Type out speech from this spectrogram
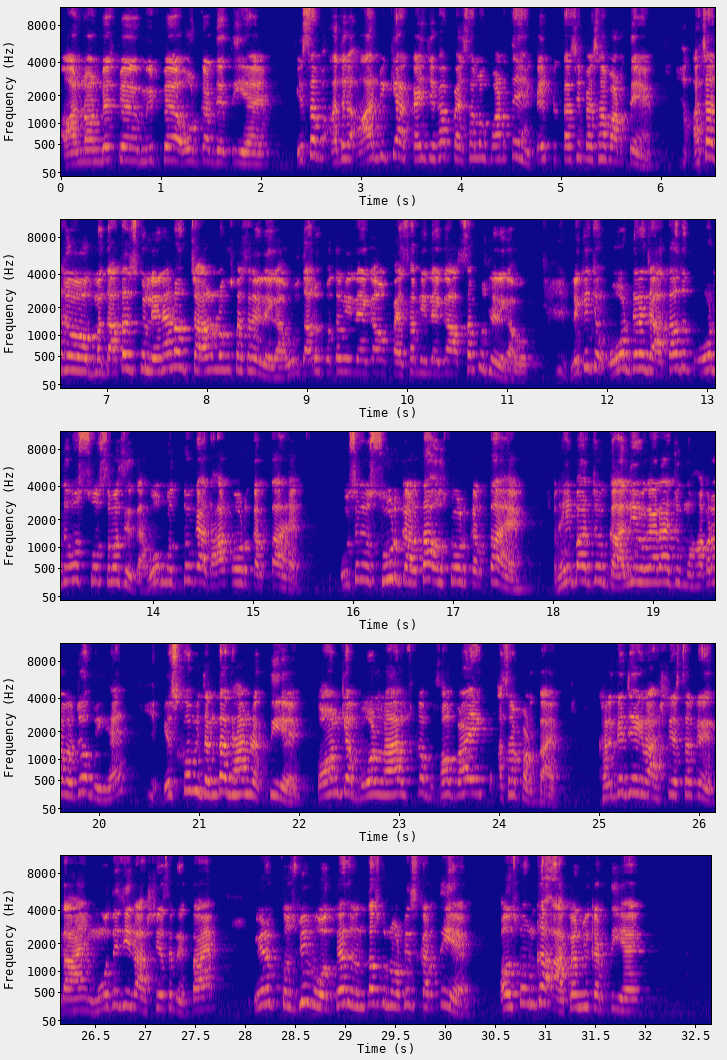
और नॉनवेज पे मीट पे वोट कर देती है। ये सब आज भी क्या, कई जगह पैसा लोग बांटते हैं, कई प्रत्याशी पैसा बांटते हैं। अच्छा जो मतदाता जिसको लेना है ना, वो चारों लोग पैसा ले लेगा। वो दारू बोतल भी लेगा, वो पैसा भी लेगा, सब कुछ ले लेगा वो। लेकिन जो वोट देने जाता है तो वोट दे वो सोच समझ लेता है। वो मुद्दों के आधार पर वोट करता है। उसे जो सूट करता है, उस पर वोट करता है। रही बात जो गाली वगैरह, जो मुहावरा जो भी है, इसको भी जनता ध्यान रखती है। कौन क्या बोल रहा है, उसका बहुत बड़ा एक असर पड़ता है। खड़गे जी एक राष्ट्रीय स्तर के नेता है, मोदी जी राष्ट्रीय स्तर नेता है। ये लोग कुछ भी बोलते हैं तो जनता उसको नोटिस करती है और उसको उनका आकलन भी करती है।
